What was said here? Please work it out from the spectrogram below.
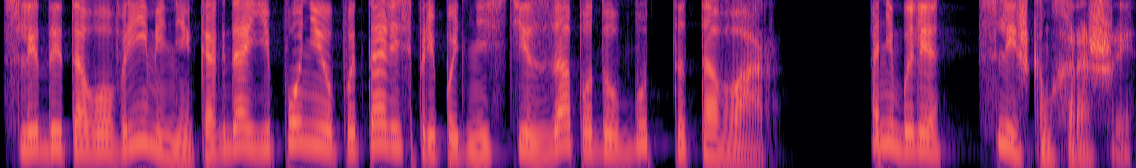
следы того времени, когда Японию пытались преподнести Западу будто товар. Они были слишком хороши.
